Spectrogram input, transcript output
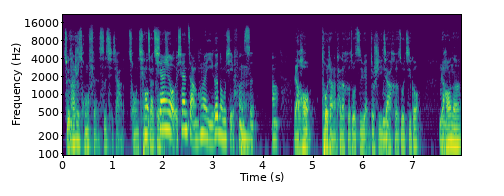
所以他是从粉丝起家的，从潜在先有先掌控了一个东西，粉丝。然后拓展了他的合作资源，就是一家合作机构。然后呢，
